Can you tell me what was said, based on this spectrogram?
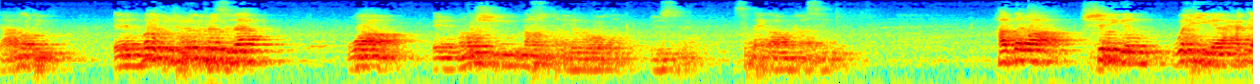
yacladii malaka jibriil muxuu sidaa waa noloshii nafta iyo ruuxda ayuu sidaa saddexdaa markaasi. Haddaba shaygan waxyiga xagga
